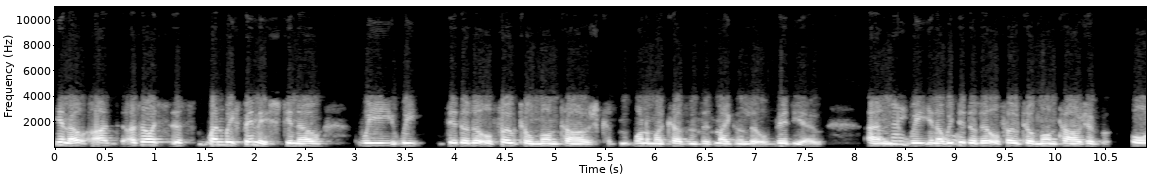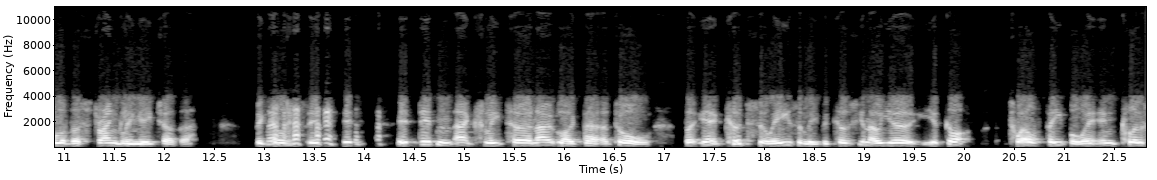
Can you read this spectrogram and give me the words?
you know, I, as I as, when we finished, you know, we we did a little photo montage because one of my cousins is making a little video, and nice. we you know we did a little photo montage of all of us strangling each other because it, it it didn't actually turn out like that at all. But yeah, it could so easily because you know you you've got twelve people in, close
